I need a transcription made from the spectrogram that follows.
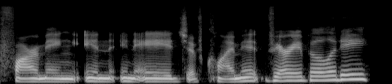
farming in an age of climate variability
